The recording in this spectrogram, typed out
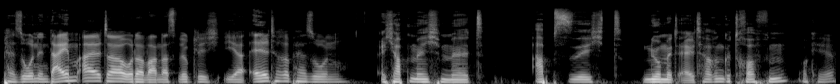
Personen in deinem Alter oder waren das wirklich eher ältere Personen? Ich habe mich mit Absicht nur mit Älteren getroffen, Okay.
